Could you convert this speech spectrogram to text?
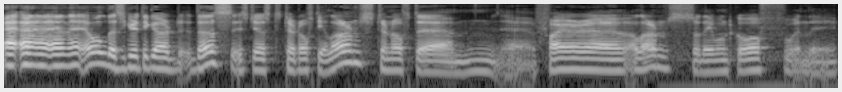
Uh, uh, and uh, all the security guard does is just turn off the alarms, turn off the um, uh, fire uh, alarms, so they won't go off when they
